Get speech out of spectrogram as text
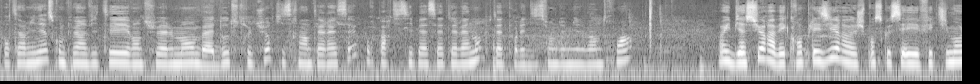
pour terminer, est-ce qu'on peut inviter éventuellement bah, d'autres structures qui seraient intéressées pour participer à cet événement, peut-être pour l'édition 2023 oui, bien sûr, avec grand plaisir. Je pense que c'est effectivement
